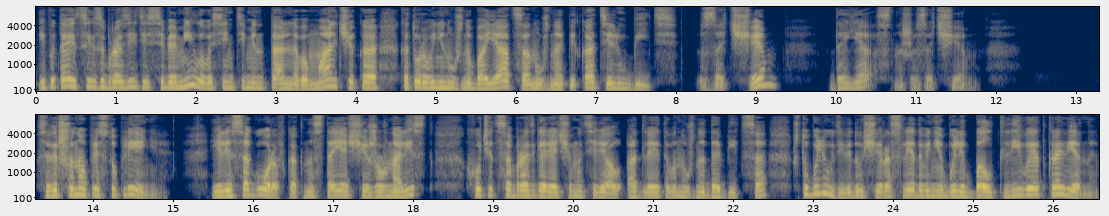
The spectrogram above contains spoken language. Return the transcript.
и пытается изобразить из себя милого, сентиментального мальчика, которого не нужно бояться, а нужно опекать и любить. Зачем? Да ясно же, зачем. Совершено преступление. И Лесогоров, как настоящий журналист, хочет собрать горячий материал, а для этого нужно добиться, чтобы люди, ведущие расследование, были болтливы и откровенны.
